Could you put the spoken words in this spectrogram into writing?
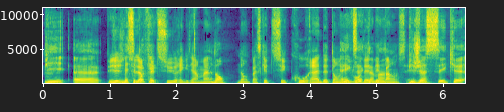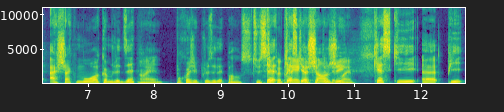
Puis, euh, Puis Mais tu c'est le pas que- fais-tu régulièrement? non. Non, parce que tu es courant de ton niveau de Exactement. dépense. Puis je sais qu'à chaque mois, comme je le disais, Ouais. pourquoi j'ai plus de dépenses? Tu sais à peu près Qu'est-ce qui a changé? Ouais. Qu'est-ce qui. euh, puis,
